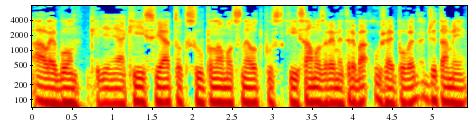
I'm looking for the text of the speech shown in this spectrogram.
alebo keď je nejaký sviatok, sú plnomocné odpustky, samozrejme treba už aj povedať, že tam je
